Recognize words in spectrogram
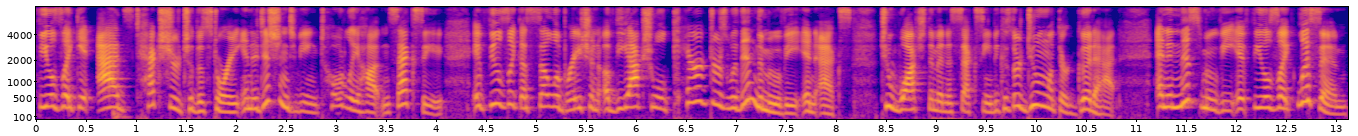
feels like it adds texture to the story. In addition to being totally hot and sexy it feels like a celebration of the actual characters within the movie in X to watch them in a sex scene because they're doing what they're good at. And in this movie it feels like listen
